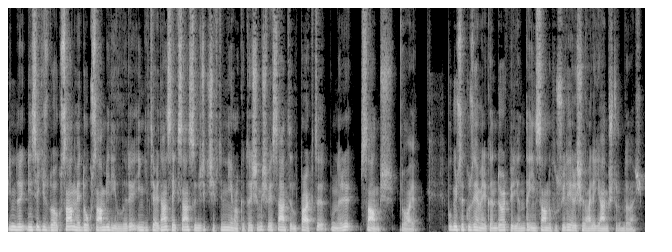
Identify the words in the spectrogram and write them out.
1890 ve 91 yılları İngiltere'den 80 sığırcık çiftini New York'a taşımış ve Central Park'ta bunları salmış doğaya. Bugün ise Kuzey Amerika'nın dört bir yanında insan nüfusuyla yarışır hale gelmiş durumdalar.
